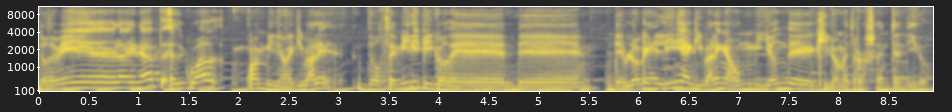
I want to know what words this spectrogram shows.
12.000 line-up es igual, ¿cuán mínimo? Equivale 12.000 y pico de, bloques en línea equivalen a un millón de kilómetros, entendido.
